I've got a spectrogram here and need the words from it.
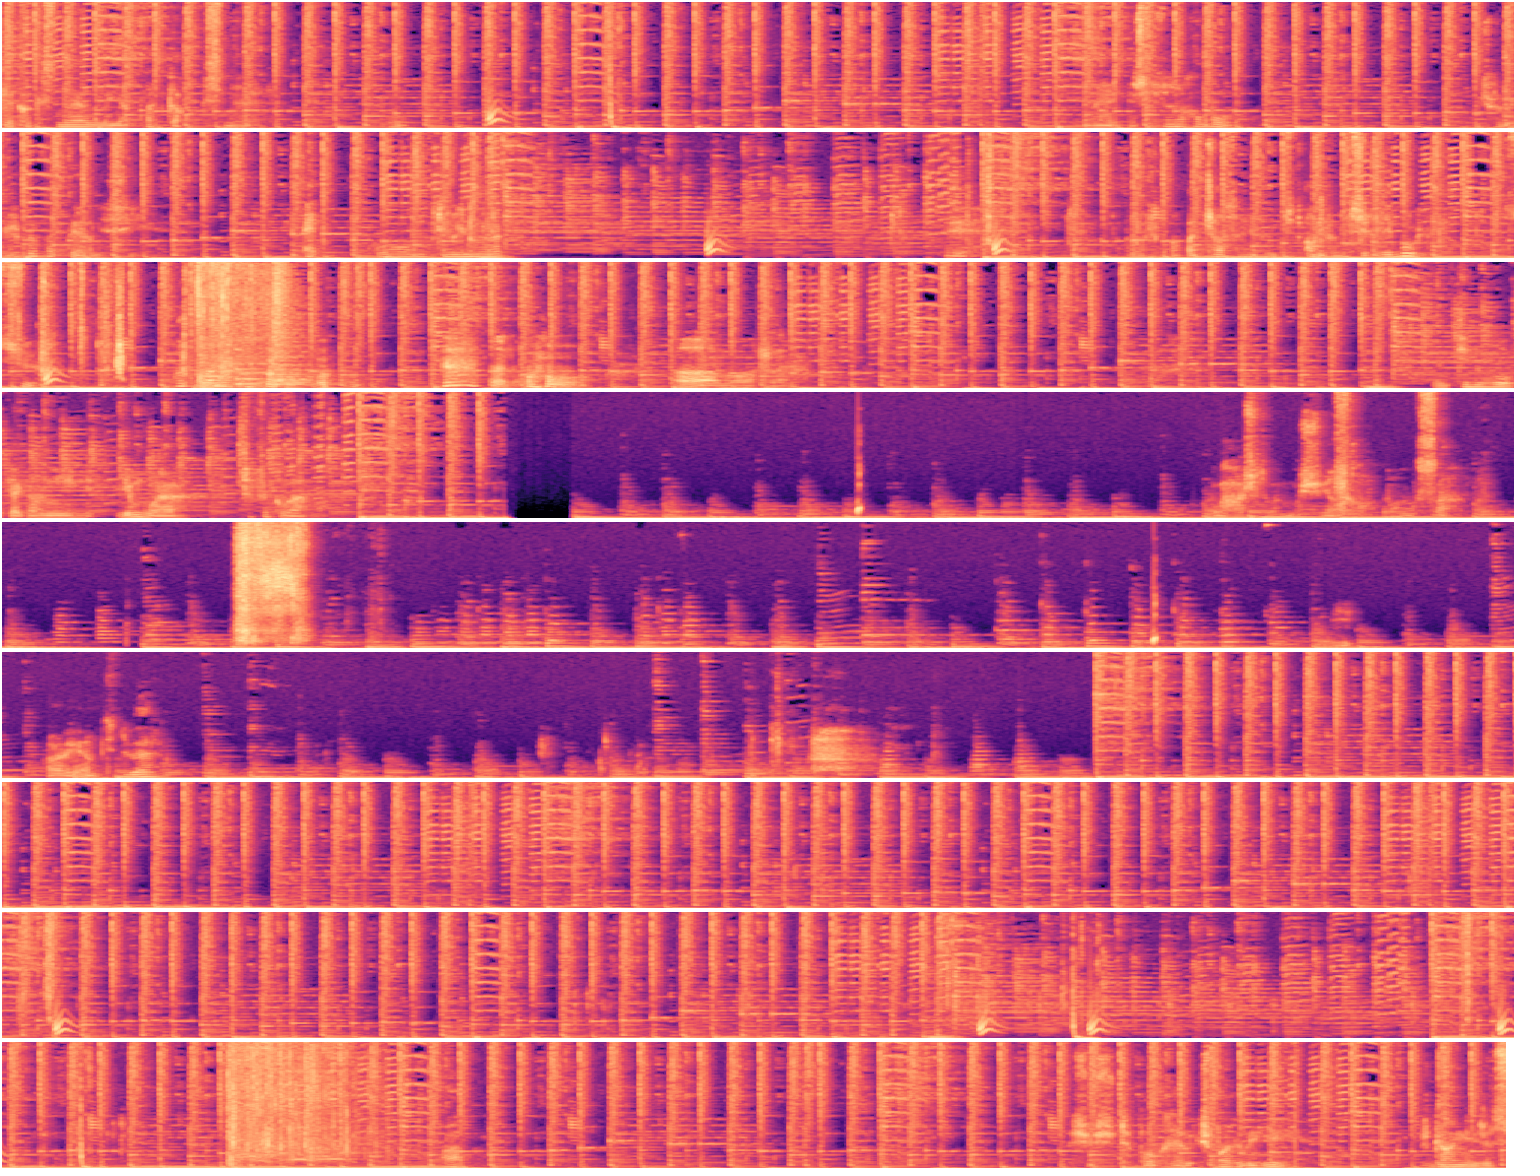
Cercle à coccinelle, mais il n'y a pas de coccinelle. Oh. Mais je suis un robot. Je ne peux pas perdre Petit nouveau qui a gagné. Et moi, je fais quoi moi?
